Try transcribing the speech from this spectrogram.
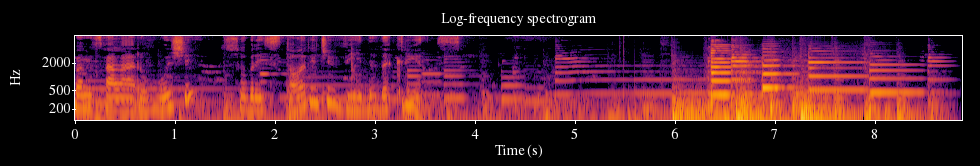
Vamos falar hoje sobre a história de vida da criança.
